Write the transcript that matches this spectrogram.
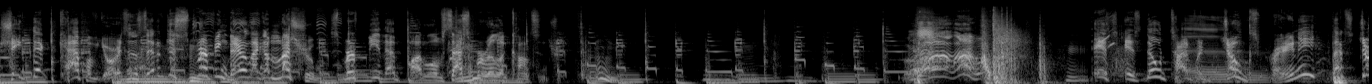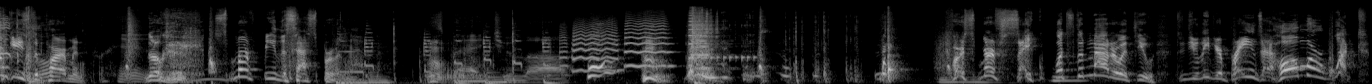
Shake that cap of yours instead of just smurfing there like a mushroom. Smurf me that bottle of sarsaparilla concentrate. Ah. This is no time for jokes, Brainy. That's Jokey's department. Okay, smurf me the sarsaparilla. Spatula. For Smurf's sake, what's the matter with you? Did you leave your brains at home or what?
